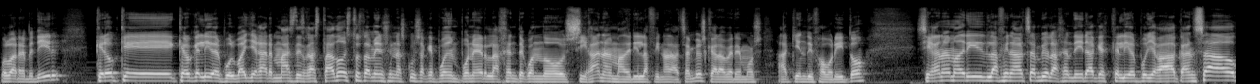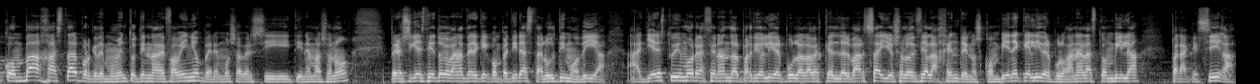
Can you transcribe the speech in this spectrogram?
vuelvo a repetir, creo que, creo que el Liverpool va a llegar más desgastado. Esto también es una excusa que pueden poner la gente cuando si gana el Madrid la final de Champions, que ahora veremos a quién doy favorito. Si gana el Madrid la final de Champions, la gente dirá que es que el Liverpool llegaba cansado, con bajas, tal, porque de momento tiene la de Fabiño, veremos a ver si tiene más o no. Pero sí que es cierto que van a tener que competir hasta el último día. Ayer estuvimos reaccionando al partido de Liverpool a la vez que el del Barça y yo se lo decía a la gente, nos conviene que Liverpool gane a Aston Villa para que siga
